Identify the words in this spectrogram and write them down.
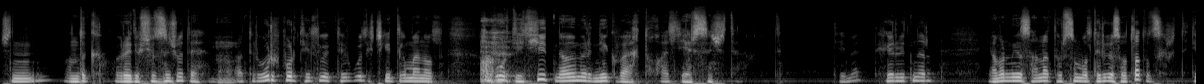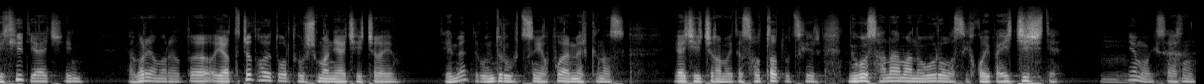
чин ундаг өрөө дэвшүүлсэн шүү дээ. Тэр өрх бүр тэргүү тэргүүлэгч гэдэг маань бол бүр дэлхийд номер 1 байх тухай л ярьсан шүү дээ нөхдүүд. Тийм ээ. Тэгэхээр бид нар ямар нэгэн санаа төрсөн бол тэргээ судлаад үзэх хэрэгтэй. Дэлхийд яаж энэ ямар ямар одоо ядчад хойд урд хөрш маань яаж хийж байгаа юм. Тийм ээ. Тэр өндөр хөгжсөн Япон Америк нь бас яаж хийж байгаа гэдэг судлаад үзэхээр нөгөө санаа маань өөрөө бас их гоё баяж штэ. Тийм үү? Их сайхан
